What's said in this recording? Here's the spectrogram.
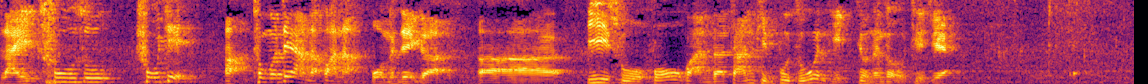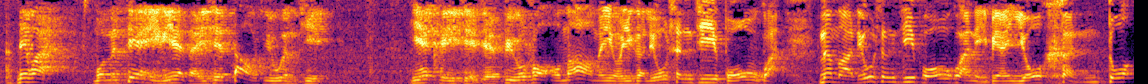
来出租、出借啊。通过这样的话呢，我们这个呃艺术博物馆的展品不足问题就能够解决。另外，我们电影业的一些道具问题。也可以解决，比如说我们澳门有一个留声机博物馆，那么留声机博物馆里边有很多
